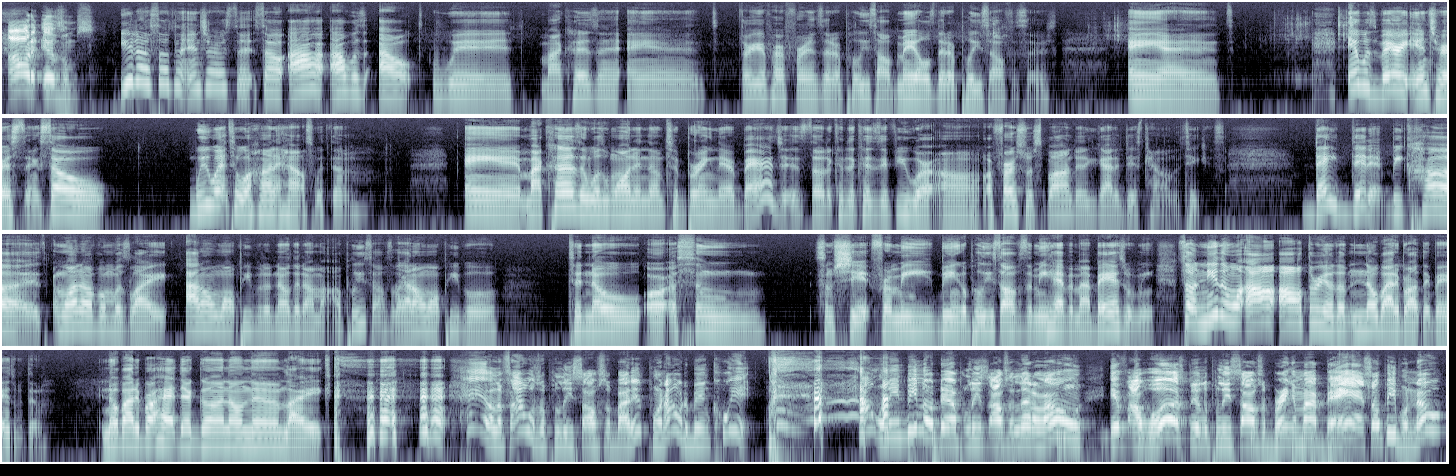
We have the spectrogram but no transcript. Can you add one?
all the isms. You know something interesting? So I I was out with my cousin and three of her friends that are police off males that are police officers. And it was very interesting. So we went to a haunted house with them. And my cousin was wanting them to bring their badges so that because if you were um, a first responder, you got a discount on the tickets they didn't because one of them was like, I don't want people to know that I'm a, a police officer. Like, I don't want people to know or assume some shit from me being a police officer, me having my badge with me. So neither one, all, all three of them, nobody brought their badge with them. Nobody brought had their gun on them. Like, Hell, if I was a police officer by this point, I would have been quit. I wouldn't even be no damn police officer, let alone if I was still a police officer bringing my badge so people know.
